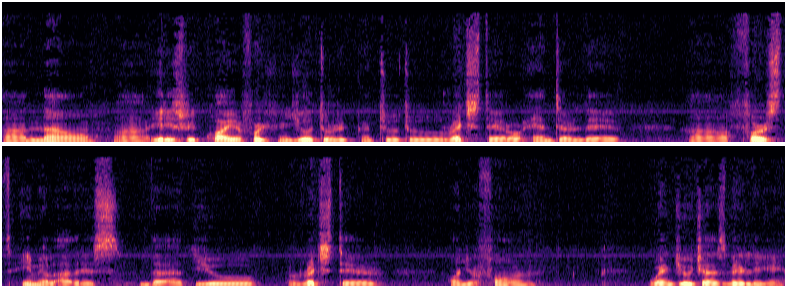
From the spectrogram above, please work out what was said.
uh, now uh, it is required for you to to to register or enter the uh, first email address that you register on your phone when you just barely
